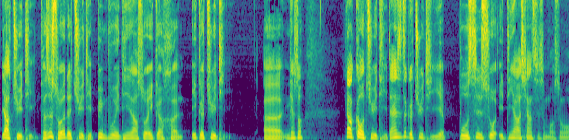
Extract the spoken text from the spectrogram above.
要具体。可是所谓的具体，并不一定要说一个很一个具体，呃，应该说要够具体。但是这个具体也不是说一定要像是什么什么，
